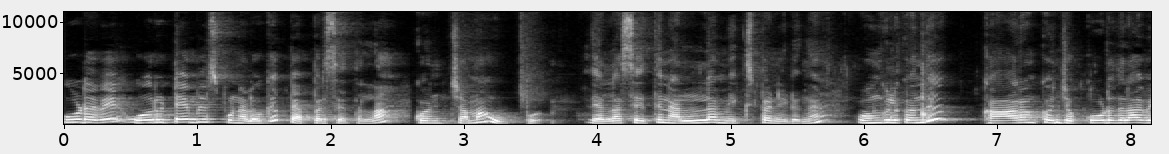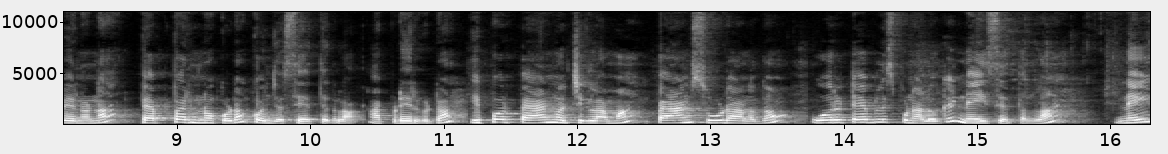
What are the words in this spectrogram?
கூடவே ஒரு டேபிள் ஸ்பூன் அளவுக்கு பெப்பர் சேர்த்துடலாம். கொஞ்சமாக உப்பு. இதெல்லாம் சேர்த்து நல்லா மிக்ஸ் பண்ணிவிடுங்க உங்களுக்கு வந்து காரம் கொஞ்சம் கூடுதலாக வேணும்னா பெப்பர் இன்னும் கூட கொஞ்சம் சேர்த்துக்கலாம். அப்படி இருக்கட்டும். இப்போ ஒரு பேன் வச்சுக்கலாமா? பேன் சூடானதும் ஒரு டேபிள் ஸ்பூன் அளவுக்கு நெய் சேர்த்துடலாம். நெய்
